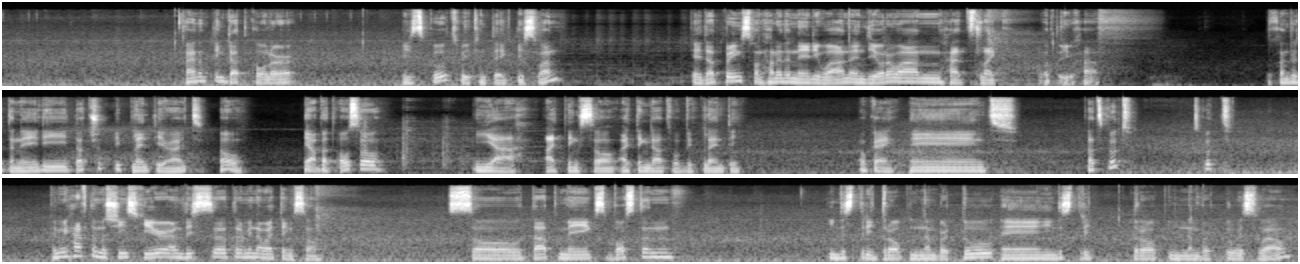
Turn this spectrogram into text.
I don't think that color is good. We can take this one. Okay, that brings 181 and the other one had like, what do you have? 280, that should be plenty, right? Oh, yeah, but also, yeah, I think so. I think that will be plenty. Okay, and that's good. It's good. Can we have the machines here on this uh, terminal? I think so. So that makes Boston industry drop in number 2 and industry drop in number 2 as well.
